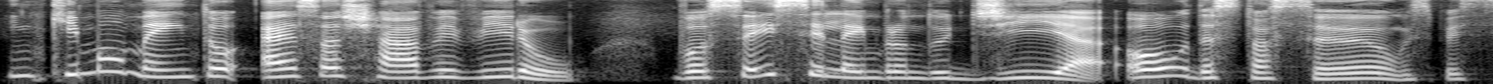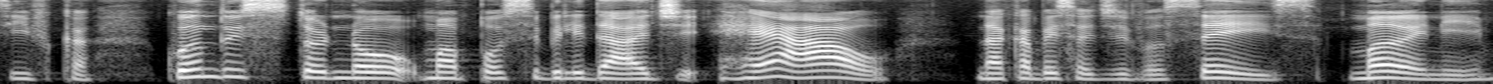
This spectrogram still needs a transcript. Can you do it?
Em que momento essa chave virou? Vocês se lembram do dia ou da situação específica quando isso se tornou uma possibilidade real na cabeça de vocês? Mani?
